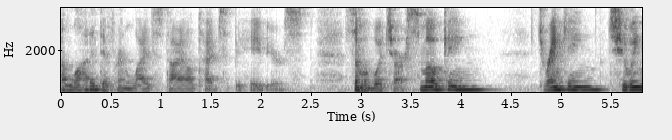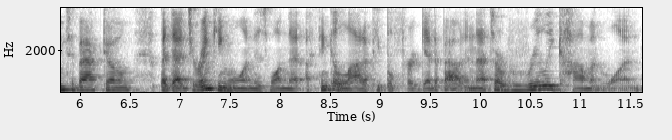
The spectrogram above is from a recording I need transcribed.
a lot of different lifestyle types of behaviors, some of which are smoking, drinking, chewing tobacco, but that drinking one is one that I think a lot of people forget about, and that's a really common one.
